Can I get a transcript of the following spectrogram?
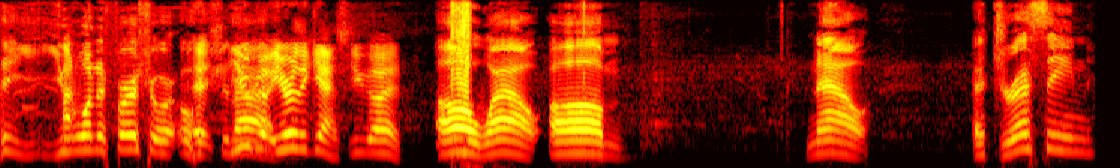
you want it first, or, or should you I? go, you're the guest. You go ahead. Oh wow. Um now addressing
